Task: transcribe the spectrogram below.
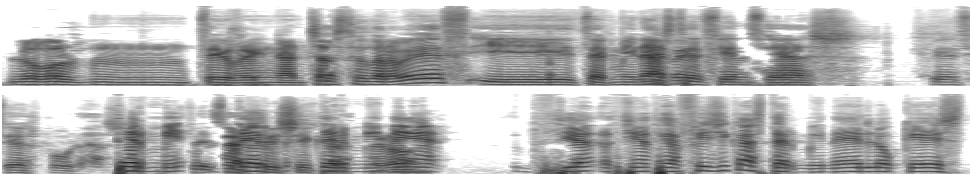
Luego mm, te reenganchaste otra vez y terminaste ciencias, ciencias puras. ciencias físicas, terminé ciencias físicas, terminé lo que es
